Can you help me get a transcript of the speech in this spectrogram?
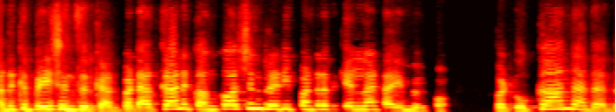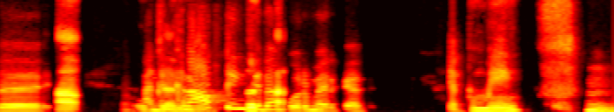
அதுக்கு பேஷன்ஸ் இருக்காது. பட் அதுக்கான கன்காஷன் ரெடி பண்றதுக்கு எல்லாம் டைம் இருக்கும். பட் உட்கார்ந்து அது அந்த அந்த கிராஃப்டிங்க்கு தான் பொறுமை இருக்காது. எப்பவுமே ம்.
